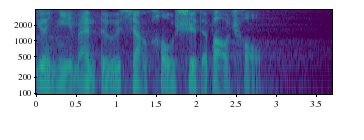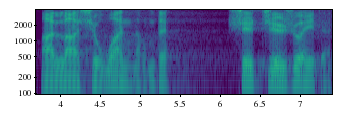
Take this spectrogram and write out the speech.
愿你们得享后世的报酬。安拉是万能的。是至睿的。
